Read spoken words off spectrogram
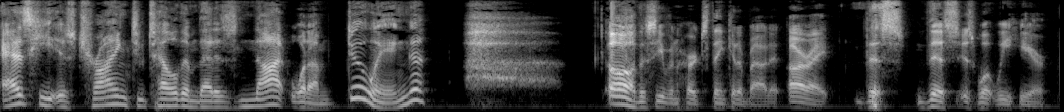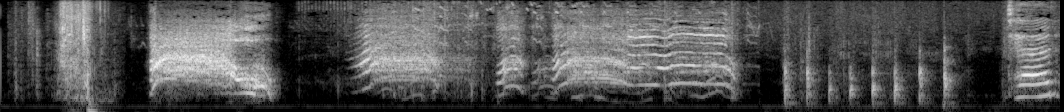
as he is trying to tell them that is not what I'm doing, oh, this even hurts thinking about it. All right. this, this is what we hear. Ow! Ted,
